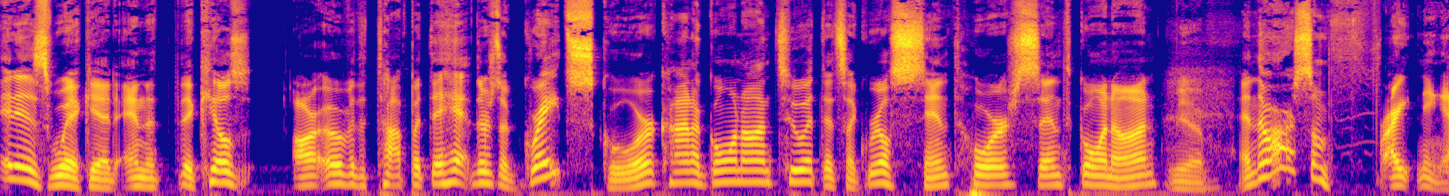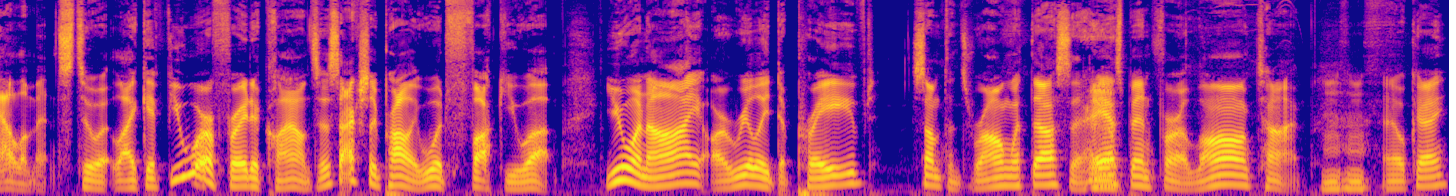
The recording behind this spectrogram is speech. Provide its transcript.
it is wicked and the the kills are over the top, but they ha- there's a great score kind of going on to it that's like real synth horse synth going on. Yeah. And there are some frightening elements to it. Like if you were afraid of clowns, this actually probably would fuck you up. You and I are really depraved. Something's wrong with us. There Yeah. has been for a long time. Mm-hmm. Okay?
